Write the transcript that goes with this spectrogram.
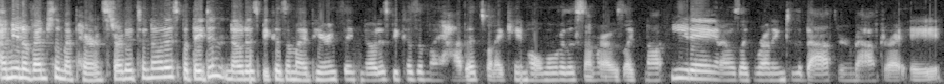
I mean, eventually my parents started to notice, but they didn't notice because of my appearance. They noticed because of my habits. When I came home over the summer, I was like not eating and I was like running to the bathroom after I ate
